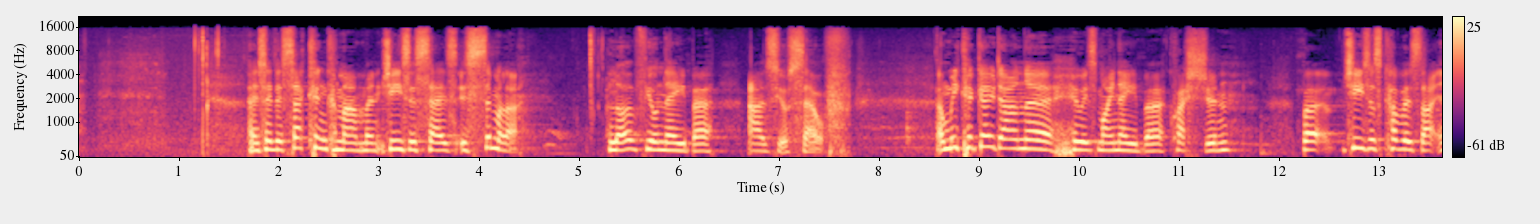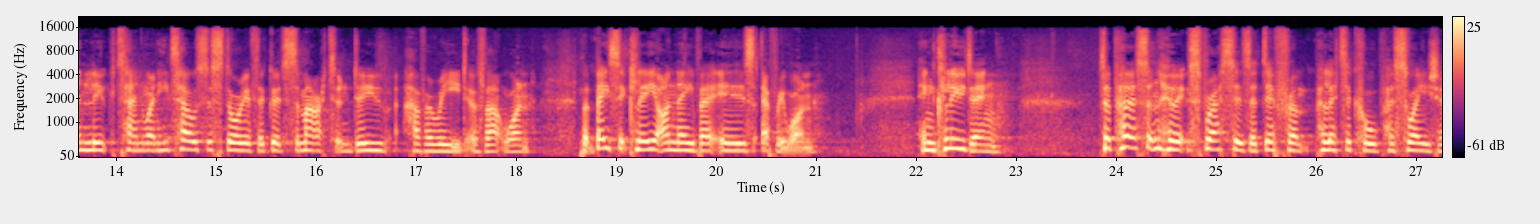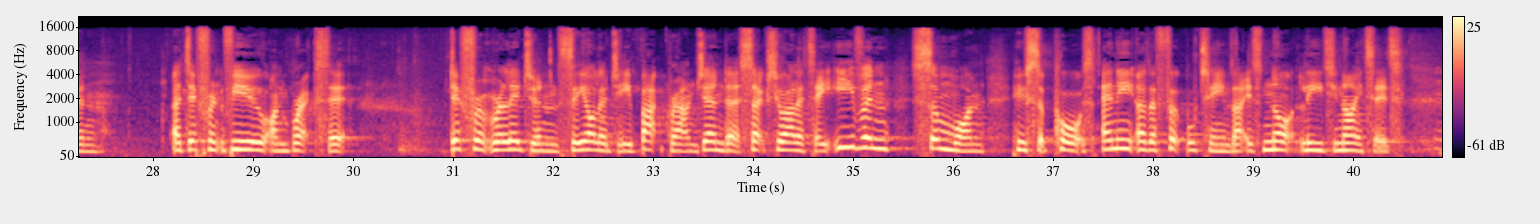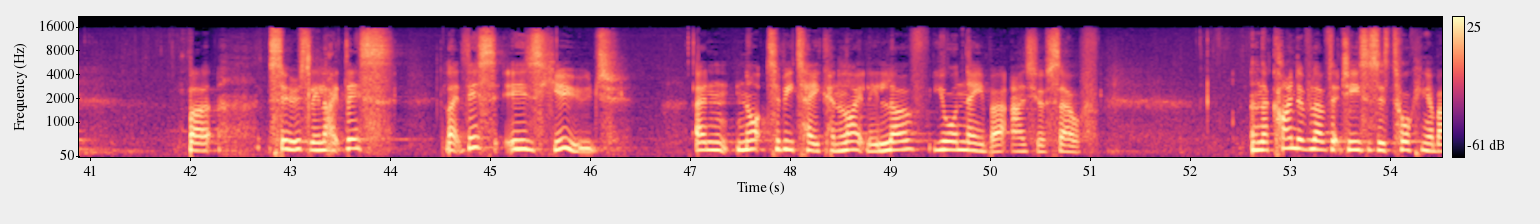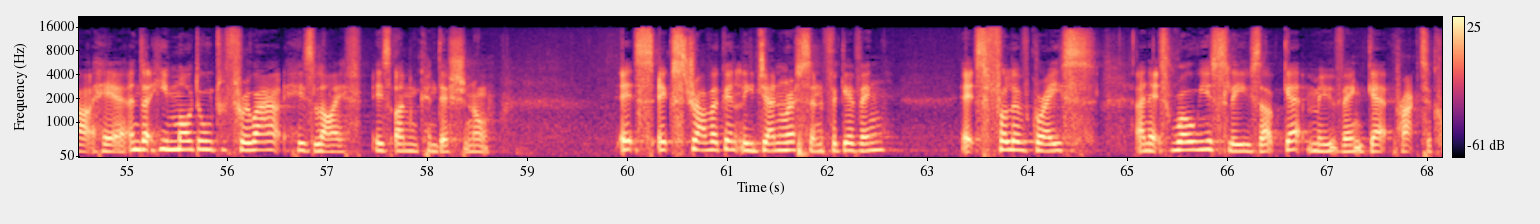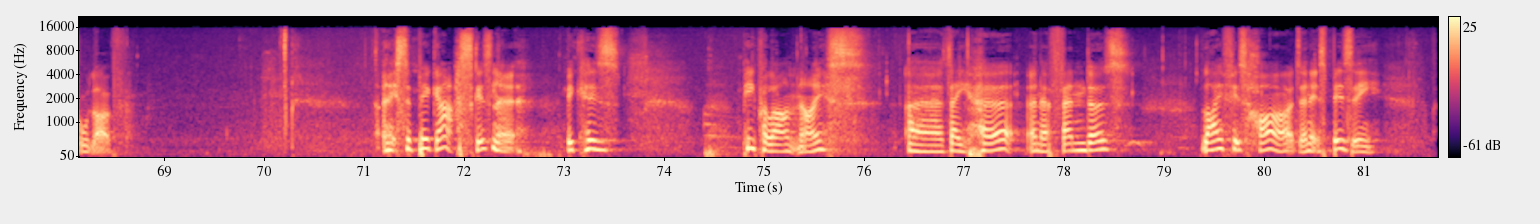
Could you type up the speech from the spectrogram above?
And so the second commandment, Jesus says, is similar love your neighbor as yourself. And we could go down the who is my neighbor question, but Jesus covers that in Luke 10 when he tells the story of the Good Samaritan. Do have a read of that one. But basically, our neighbor is everyone, including the person who expresses a different political persuasion, a different view on Brexit, different religion, theology, background, gender, sexuality, even someone who supports any other football team that is not Leeds United. But seriously, like this, like this is huge and not to be taken lightly. Love your neighbor as yourself. And the kind of love that Jesus is talking about here and that he modeled throughout his life is unconditional. It's extravagantly generous and forgiving. It's full of grace. And it's roll your sleeves up, get moving, get practical love. And it's a big ask, isn't it? Because people aren't nice, uh, they hurt and offend us. Life is hard and it's busy.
